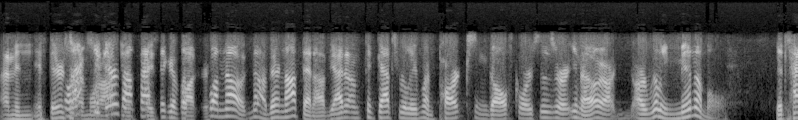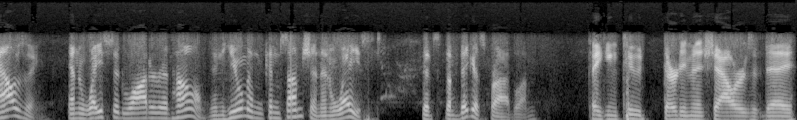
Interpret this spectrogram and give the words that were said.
I mean, if there's well, not actually, a more they're not that big of a, water. Well, no, no, they're not that obvious. I don't think that's really when parks and golf courses are you know are are really minimal. It's housing and wasted water at home and human consumption and waste. That's the biggest problem. Taking two 30 minute showers a day.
